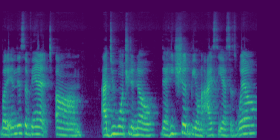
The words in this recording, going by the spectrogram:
But in this event, um, I do want you to know that he should be on the ICS as well.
